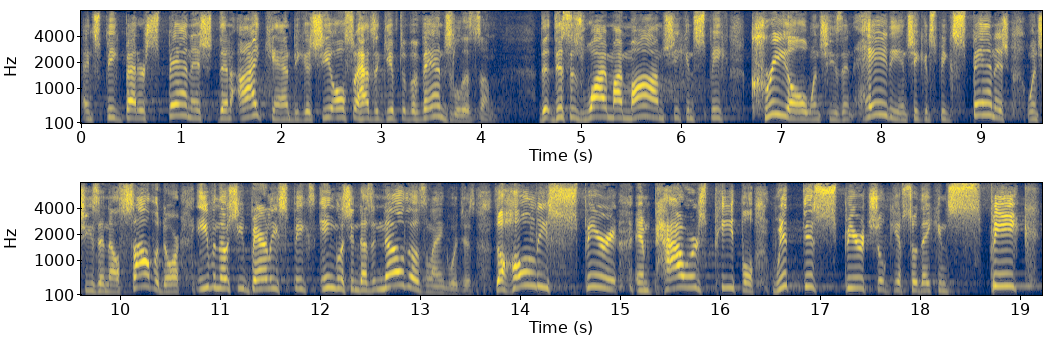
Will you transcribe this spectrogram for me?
and speak better Spanish than I can because she also has a gift of evangelism. This is why my mom, she can speak Creole when she's in Haiti and she can speak Spanish when she's in El Salvador, even though she barely speaks English and doesn't know those languages. The Holy Spirit empowers people with this spiritual gift so they can speak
